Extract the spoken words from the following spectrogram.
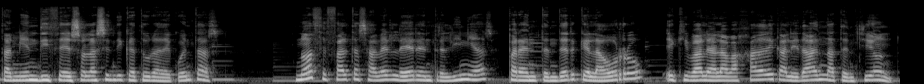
También dice eso la sindicatura de cuentas. No hace falta saber leer entre líneas para entender que el ahorro equivale a la bajada de calidad en atención.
